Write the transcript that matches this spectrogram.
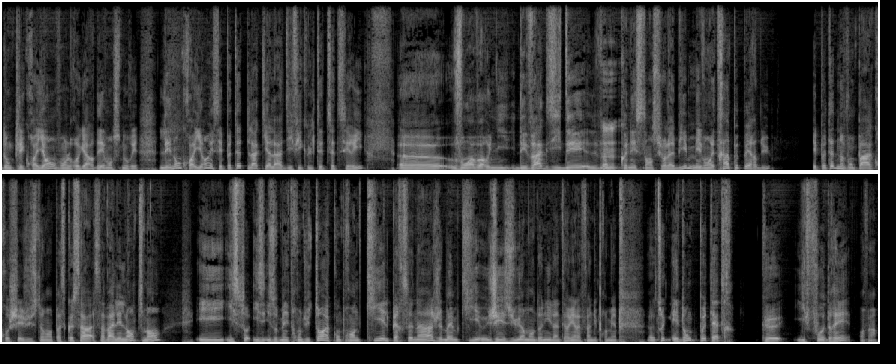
Donc les croyants vont le regarder, vont se nourrir. Les non-croyants, et c'est peut-être là qu'il y a la difficulté de cette série, euh, vont avoir une idée des vagues idées, vagues mm. connaissances sur la Bible, mais vont être un peu perdus et peut-être ne vont pas accrocher justement parce que ça, ça va aller lentement et ils, ils, mettront du temps à comprendre qui est le personnage, même qui Jésus à un moment donné il intervient à la fin du premier euh, truc et donc peut-être qu'il faudrait, enfin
